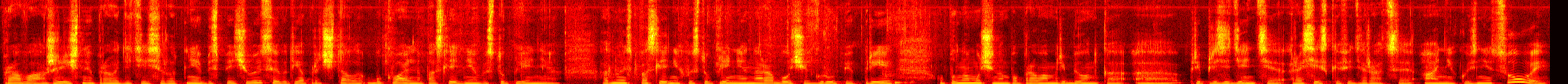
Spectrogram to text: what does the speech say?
права, жилищные права детей-сирот не обеспечиваются. И вот я прочитала буквально последнее выступление, одно из последних выступлений на рабочей группе при уполномоченном по правам ребенка э, при президенте Российской Федерации Анне Кузнецовой,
